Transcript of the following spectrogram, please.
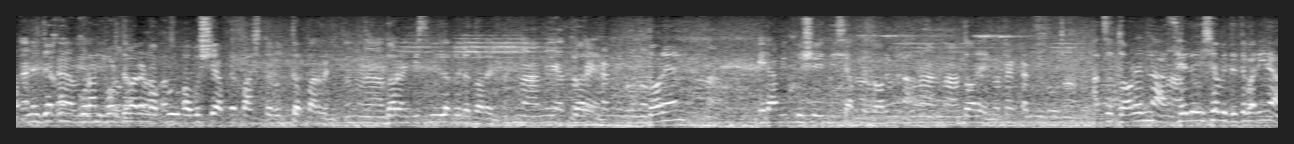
আপনি যখন কোরআন পড়তে পারেন। অবশ্যই আপনি পাঁচটার উত্তর পারবেন। ধরেন বিসমিল্লা করে ধরেন। না আমি ধরেন ধরেন এটা আমি খুশি হয়ে দিছি আপনি ধরেন না। ধরেন। আচ্ছা ধরেন না। ছেলে হিসাবে দিতে পারি না।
